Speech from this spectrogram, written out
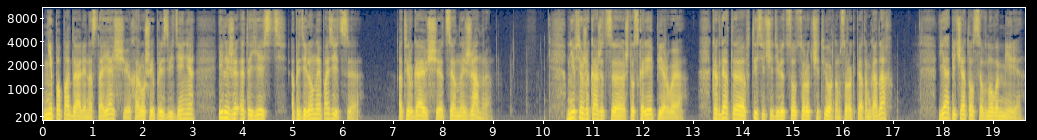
не попадали настоящие, хорошие произведения, или же это есть определенная позиция, отвергающая ценность жанра? Мне все же кажется, что скорее первое. Когда-то в 1944-45 годах я опечатался в «Новом мире».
